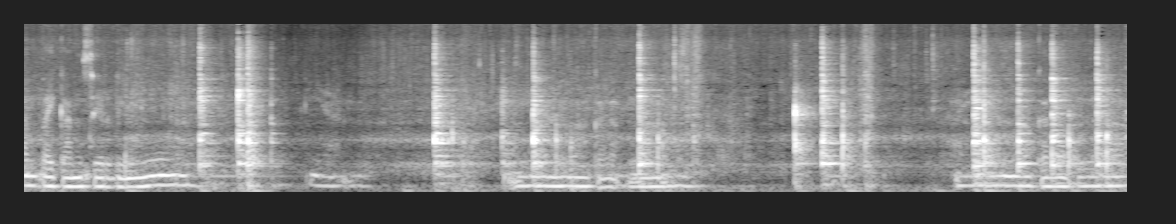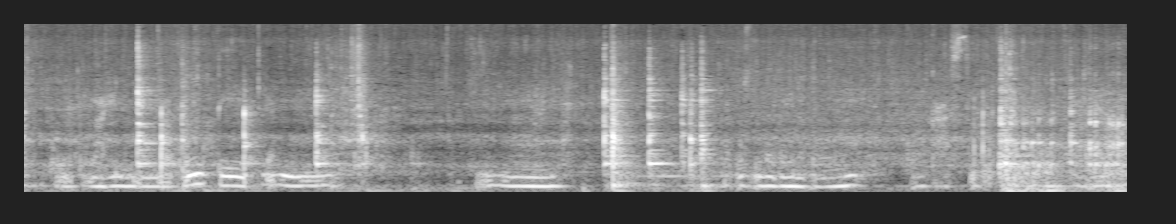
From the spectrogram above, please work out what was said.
Anti-cancer din yun. Ayan. Ayan mga kalablab. Ayan mga kalablab. Pulapulahin mo mga kunti. Ayan. Ayan. Tapos ilagay na to. Kulkasi. Ayan.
